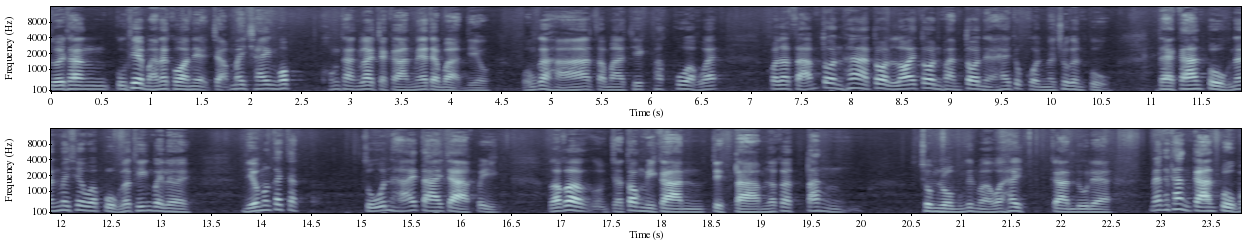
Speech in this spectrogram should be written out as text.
โดยทางกรุงเทพมหานครเนี่ยจะไม่ใช้งบของทางราชการแม้แต่บาทเดียว ผมก็หาสมาชิกพักพวกไว้คนละสามต้น 5 ต้นร้อยต้นพันต้นเนี่ยให้ทุกคนมาช่วยกันปลูก แต่การปลูกนั้นไม่ใช่ว่าปลูกแล้วทิ้งไปเลย เดี๋ยวมันก็จะสูญหายตายจากไปอีก แล้วก็จะต้องมีการติดตามแล้วก็ตั้งชมรมขึ้นมาว่าให้การดูแล แม้กระทั่งการปลูกใ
